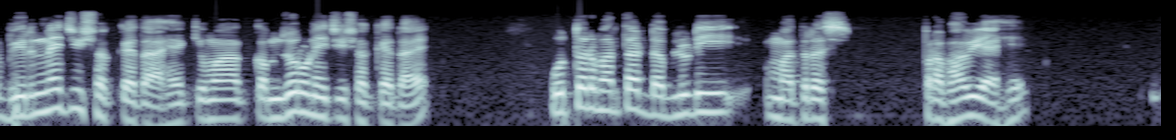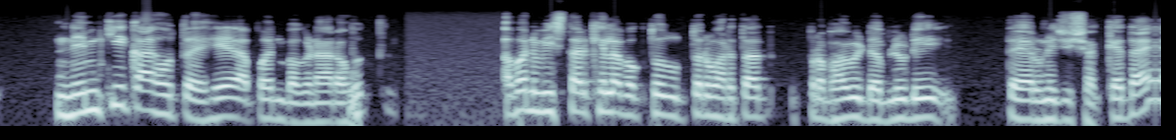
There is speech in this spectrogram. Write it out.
विरण्याची शक्यता आहे किंवा कमजोर होण्याची शक्यता आहे. उत्तर भारतात डब्ल्यू डी मात्र प्रभावी आहे. नेमकी काय होतं हे आपण बघणार आहोत. आपण वीस तारखेला बघतो उत्तर भारतात प्रभावी डब्ल्यू डी तयार होण्याची शक्यता आहे.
